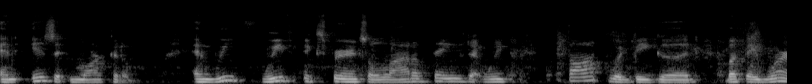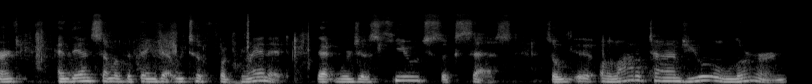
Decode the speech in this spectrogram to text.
and is it marketable? And we've we've experienced a lot of things that we thought would be good, but they weren't and then some of the things that we took for granted that were just huge success. So uh, a lot of times you'll learn,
